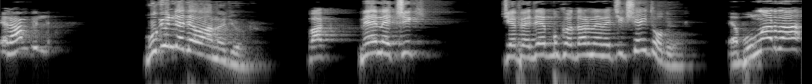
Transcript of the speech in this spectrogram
Elhamdülillah. Bugün de devam ediyor. Bak Mehmetçik cephede bu kadar Mehmetçik şehit oluyor. E bunlar da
